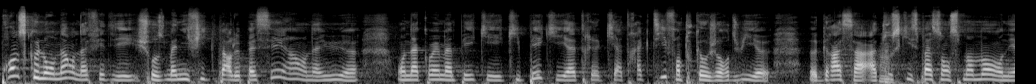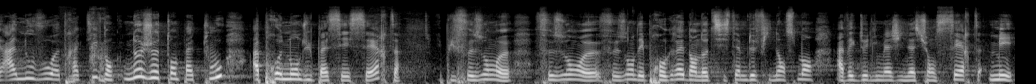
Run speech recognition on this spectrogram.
prendre ce que l'on a. On a fait des choses magnifiques par le passé. Hein. On a eu, euh, on a quand même un pays qui est équipé, qui est, qui est attractif. En tout cas, aujourd'hui, euh, euh, grâce à, tout ce qui se passe en ce moment, on est à nouveau attractif. Donc, ne jetons pas tout. Apprenons du passé, certes, et puis faisons, faisons, faisons des progrès dans notre système de financement avec de l'imagination, certes, mais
